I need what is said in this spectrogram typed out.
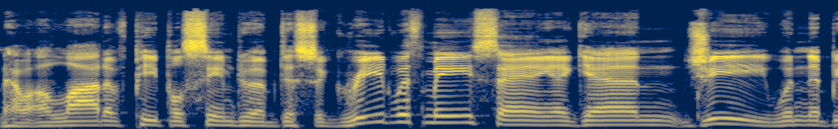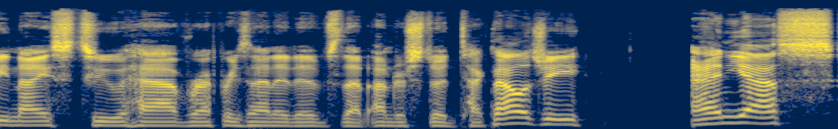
Now, a lot of people seem to have disagreed with me, saying again, gee, wouldn't it be nice to have representatives that understood technology? And yes,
